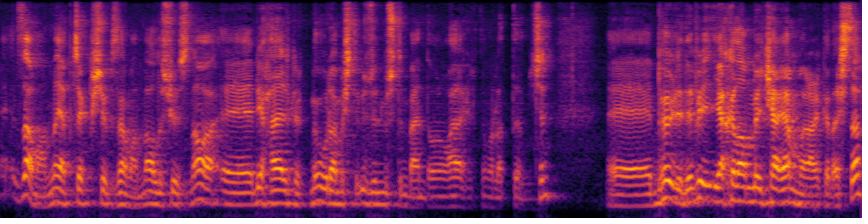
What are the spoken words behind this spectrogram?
E, zamanla yapacak bir şey yok. Zamanla alışıyorsun ama e, bir hayal kırıklığına uğramıştı. Üzülmüştüm ben de onu hayal kırıklığına uğrattığım için. E, böyle de bir yakalanma hikayem var arkadaşlar.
